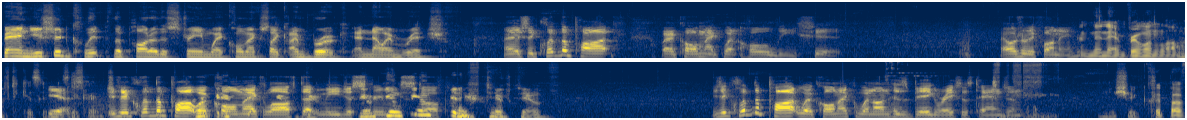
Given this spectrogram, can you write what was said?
Ben, you should clip the part of the stream where Cormac's like, "I'm broke and now I'm rich." And you should clip the part where Cormac went, "Holy shit!" That was really funny. And then everyone laughed because it Yes. was a great. You should clip the part where Cormac laughed at me just screaming stuff. You You should clip the part where Cormac went on his big racist tangent. You should clip off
